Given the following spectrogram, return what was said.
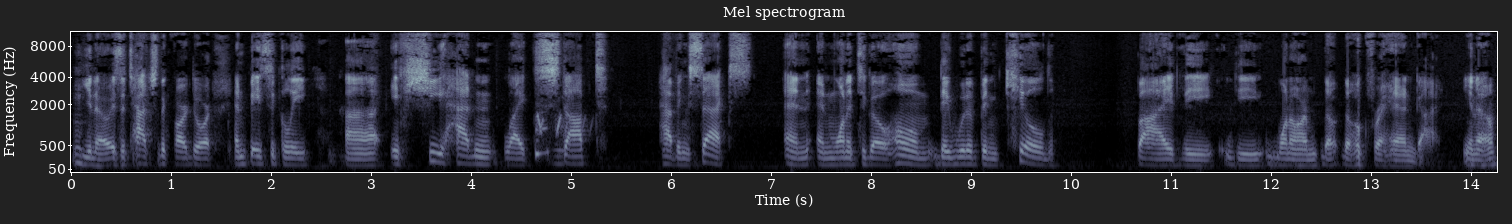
You know, is attached to the car door, and basically, uh, if she hadn't like stopped having sex and and wanted to go home, they would have been killed by the the one arm the, the hook for a hand guy. You know,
